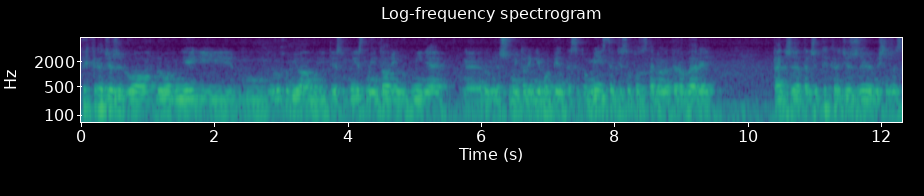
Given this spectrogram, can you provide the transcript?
tych kradzieży było, było mniej i mm, uruchomiła jest, jest monitoring w gminie, e, również monitoringiem objęte są to miejsca, gdzie są pozostawione te rowery. Także, także tych kradzieży myślę, że z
